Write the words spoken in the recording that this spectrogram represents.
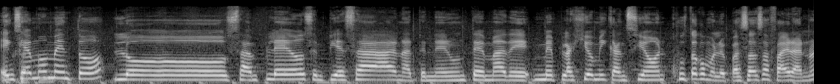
¿En qué momento los amplios empiezan a tener un tema de me plagió mi canción, justo como le pasó a Zafaera, ¿no?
